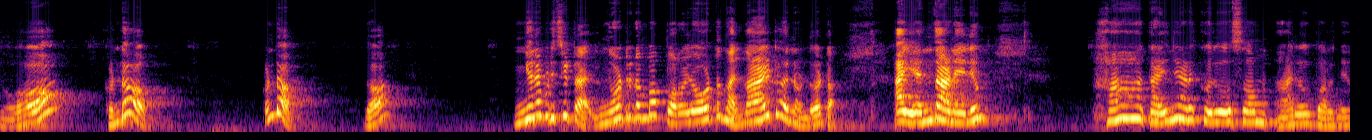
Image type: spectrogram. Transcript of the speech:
ദോ കണ്ടോ? കണ്ടോ? ദോ ഇങ്ങനെ പിടിച്ചിട്ടാ. ഇങ്ങോട്ടിടുമ്പോൾ പുറകോട്ട് നന്നായിട്ട് തന്നെ ഉണ്ട് കേട്ടോ. ആ എന്താണേലും ആ കഴിഞ്ഞ ഇടയ്ക്ക് ഒരു ദിവസം ആരോ പറഞ്ഞു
